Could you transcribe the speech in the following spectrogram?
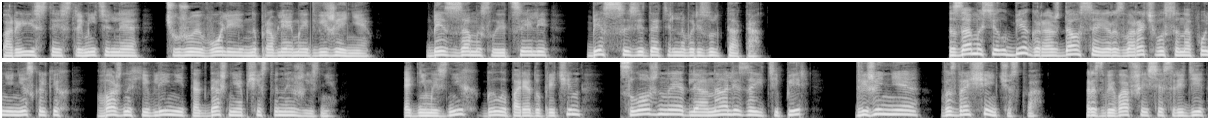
порывистое, стремительное, чужой волей направляемое движение, без замысла и цели, без созидательного результата. Замысел бега рождался и разворачивался на фоне нескольких важных явлений тогдашней общественной жизни. Одним из них было по ряду причин сложное для анализа и теперь движение возвращенчества, развивавшееся среди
